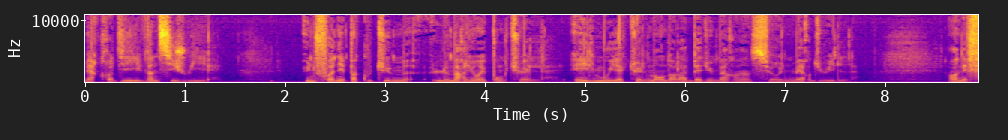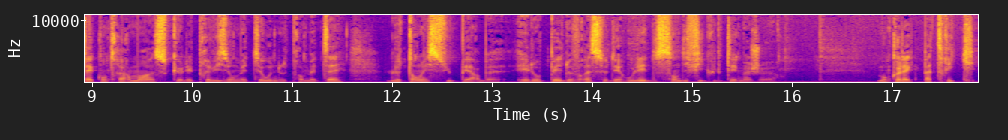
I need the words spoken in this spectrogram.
Mercredi 26 juillet. Une fois n'est pas coutume, le Marion est ponctuel, et il mouille actuellement dans la baie du Marin sur une mer d'huile. En effet, contrairement à ce que les prévisions météo nous promettaient, le temps est superbe, et l'OP devrait se dérouler sans difficulté majeure. Mon collègue Patrick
